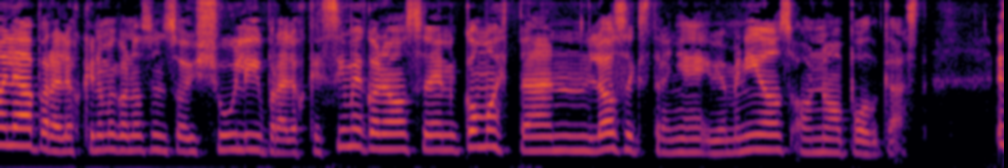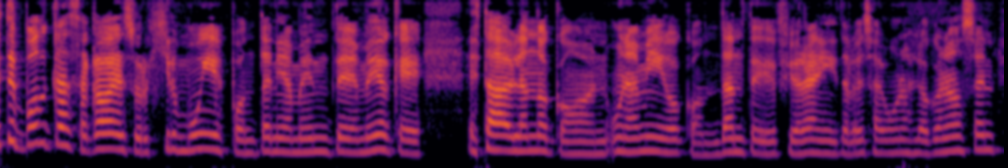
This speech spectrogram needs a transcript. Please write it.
hola, para los que no me conocen soy Julie, para los que sí me conocen, ¿cómo están? Los extrañé y bienvenidos a un nuevo podcast. Este podcast acaba de surgir muy espontáneamente, medio que estaba hablando con un amigo, con Dante Fiorani, tal vez algunos lo conocen,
